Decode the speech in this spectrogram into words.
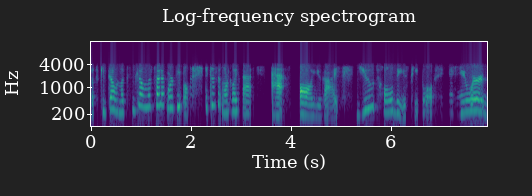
Let's keep going. Let's keep going. Let's sign up more people. It doesn't work like that at all, you guys. You told these people if you were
